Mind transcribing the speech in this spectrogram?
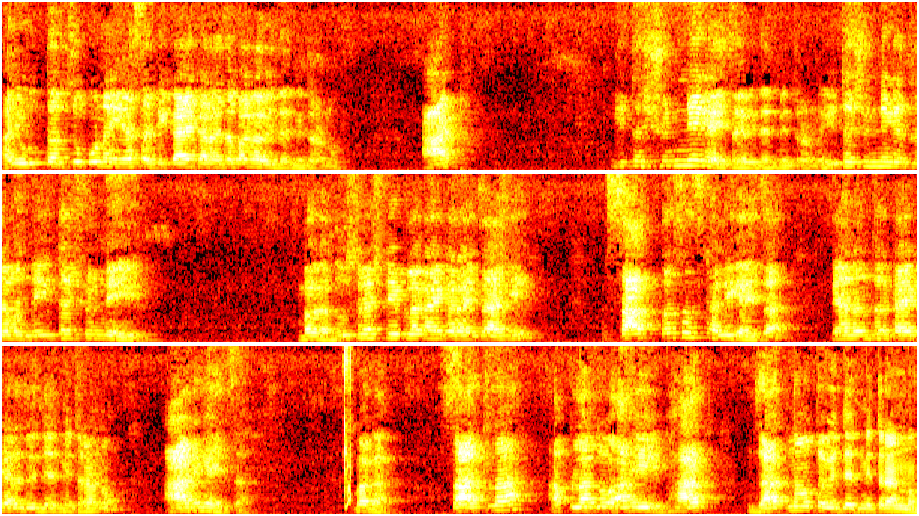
आणि उत्तर चुकू नये यासाठी काय करायचं बघा विद्यार्थी मित्रांनो. आठ इथं शून्य घ्यायचं आहे विद्यार्थी मित्रांनो. इथं शून्य घेतलं म्हणजे इथं शून्य येईल. बघा दुसऱ्या स्टेपला काय करायचं आहे? सात तसंच खाली घ्यायचा. त्यानंतर काय करायचं विद्यार्थी मित्रांनो? आठ घ्यायचा. बघा सातला आपला जो आहे भाग जात नव्हता विद्यार्थी मित्रांनो.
